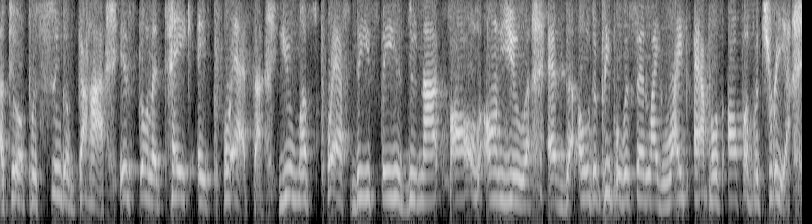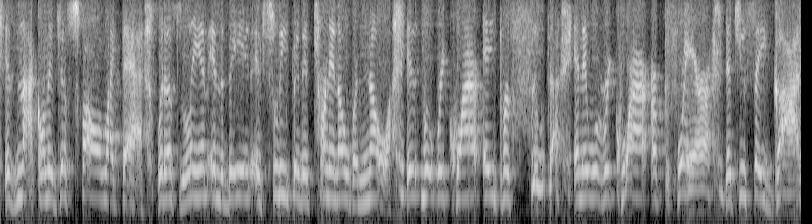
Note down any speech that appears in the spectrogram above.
uh, to a pursuit of God. It's going to take a press. You must press. These things do not fall on you. As the older people would say, like ripe apples off of a tree. It's not going to just fall like that with us laying in the bed and sleeping and turning over. No, it will require a pursuit and it will require a prayer that you say, God,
